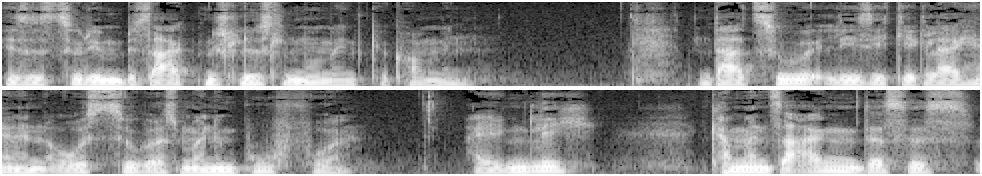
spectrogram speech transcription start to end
ist es zu dem besagten Schlüsselmoment gekommen. Dazu lese ich dir gleich einen Auszug aus meinem Buch vor. Eigentlich kann man sagen, dass es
